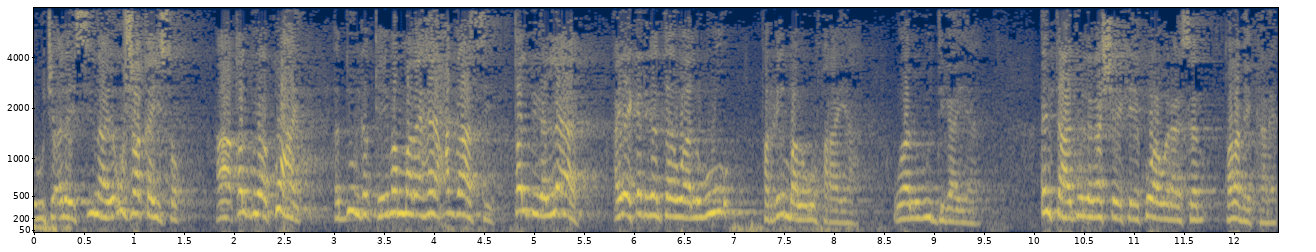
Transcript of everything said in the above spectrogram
lagu jeclaysiinayo u shaqayso qalbiga ku hay adduunka qiimo malehee xaggaasi qalbiga la-ah ayay ka dhigan tahay waa lagu fariin baa lagu farayaa waa lagu digayaa intaa haddii laga sheekeeya kuwa wanaagsan qoladii kale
